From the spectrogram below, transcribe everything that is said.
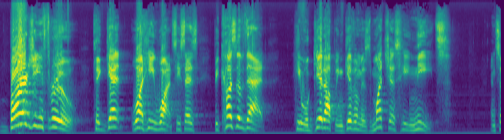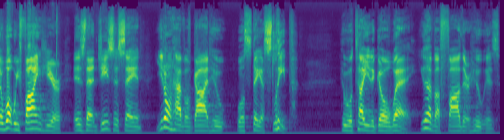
barging through to get what he wants. He says, because of that, he will get up and give him as much as he needs. And so, what we find here is that Jesus saying, You don't have a God who will stay asleep, who will tell you to go away. You have a Father who is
